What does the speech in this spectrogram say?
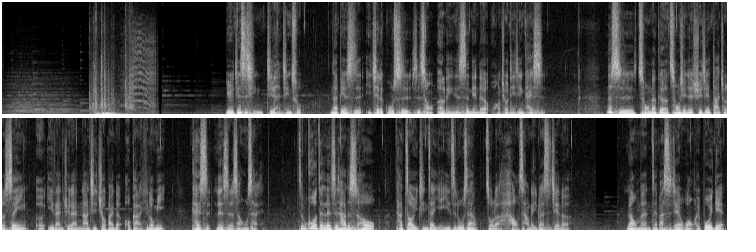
有一件事情记得很清楚，那便是一切的故事是从二零零四年的网球甜心开始。那时，从那个憧憬着学姐打球的身影而毅然决然拿起球拍的 Oga Hiromi 开始认识了上户彩。只不过在认识他的时候，他早已经在演艺之路上走了好长的一段时间了。让我们再把时间往回拨一点，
